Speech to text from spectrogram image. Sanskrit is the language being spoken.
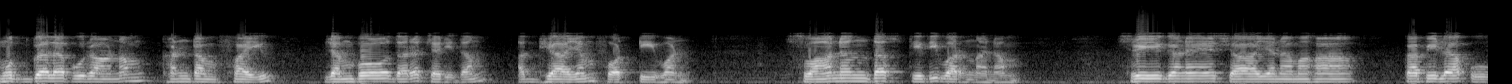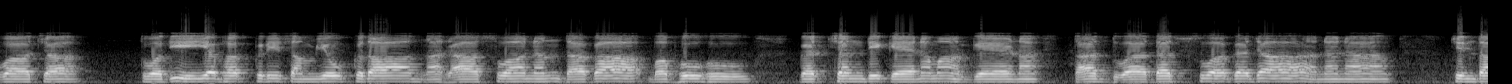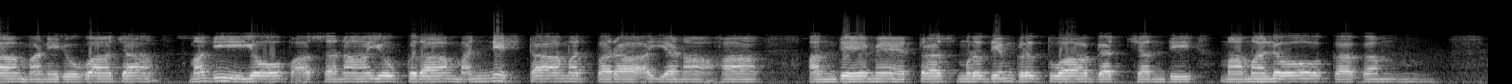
मुद्गलपुराणं खण्डं फैव् लम्बोदरचरितम् अध्यायं फोर्टिवन् स्वानन्दस्थितिवर्णनम् श्रीगणेशाय नमः। कपिल उवाच। त्वदीयभक्तिसंयुक्ता नरास्वानन्दका बभुः गच्छन्ति केन मार्गेण तद्वदस्वगजानन चिन्तामणिरुवाच मदीयोपासनायुक्ता मन्निष्ठा मत्परायणाः अन्ते मेऽत्र स्मृतिं कृत्वा गच्छन्ति मम लोकगम्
